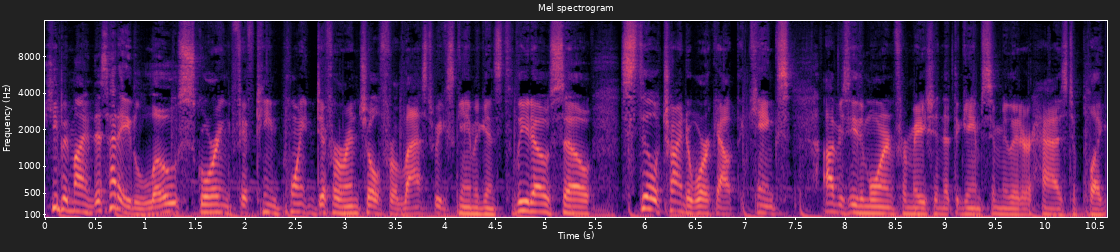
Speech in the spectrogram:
Keep in mind, this had a low scoring 15 point differential for last week's game against Toledo, so still trying to work out the kinks. Obviously, the more information that the Game Simulator has to plug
